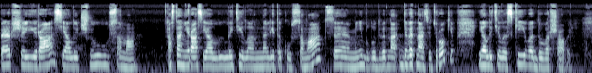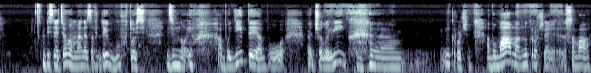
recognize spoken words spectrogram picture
перший раз я лечу сама. Останній раз я летіла на літаку сама. Це мені було 19 19 років. Я летіла з Києва до Варшави. Після цього в мене завжди був хтось зі мною. Або діти, або е, чоловік. е, Ну, коротше, або мама. Ну, коротше, сама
